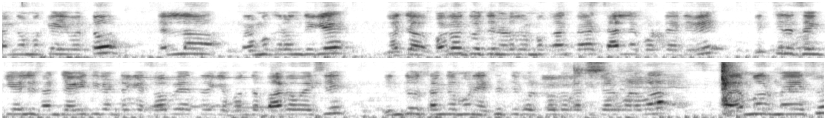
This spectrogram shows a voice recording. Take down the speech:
ಸಂಗಮಕ್ಕೆ ಇವತ್ತು ಎಲ್ಲ ಪ್ರಮುಖರೊಂದಿಗೆ ಧ್ವಜ ಭಗವಧ್ವಜ ನಡೆದ ಮುಖಾಂತರ ಚಾಲನೆ ಕೊಡ್ತಾ ಇದ್ದೀವಿ. ಹೆಚ್ಚಿನ ಸಂಖ್ಯೆಯಲ್ಲಿ ಸಂಜೆ ಐದು ಗಂಟೆಗೆ ಶೋಭಯಾತ್ರೆಗೆ ಬಂದು ಭಾಗವಹಿಸಿ ಹಿಂದೂ ಸಂಗಮವನ್ನು ಯಶಸ್ವಿಗೊಳಿಸಬೇಕಂತ ಕೇಳ್ಕೊಳ್ಳುವ ಎಂ ಆರ್ ಮಹೇಶು.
